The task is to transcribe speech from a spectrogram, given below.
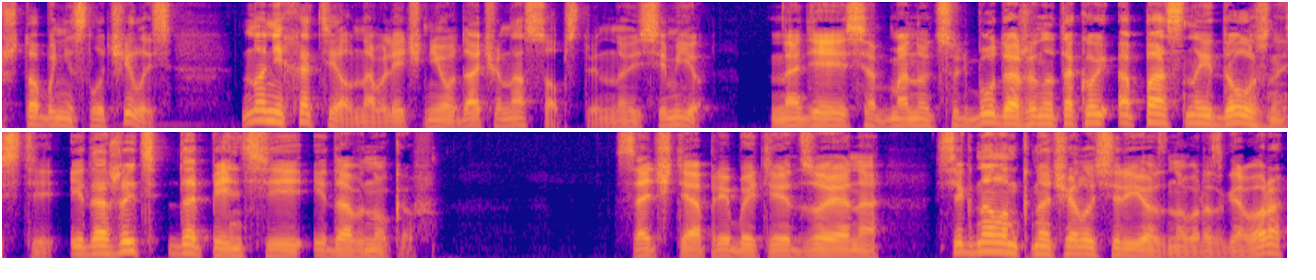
что бы ни случилось, но не хотел навлечь неудачу на собственную семью, надеясь обмануть судьбу даже на такой опасной должности и дожить до пенсии и до внуков. Сочтя прибытие Дзуэна сигналом к началу серьезного разговора,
